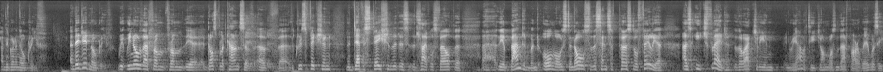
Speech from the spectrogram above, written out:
and they're going to know grief. And they did know grief. We, we know that from, from the uh, gospel accounts of, of uh, the crucifixion, the devastation that the disciples felt, the, uh, the abandonment almost, and also the sense of personal failure as each fled. Though actually, in, in reality, John wasn't that far away, was he?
